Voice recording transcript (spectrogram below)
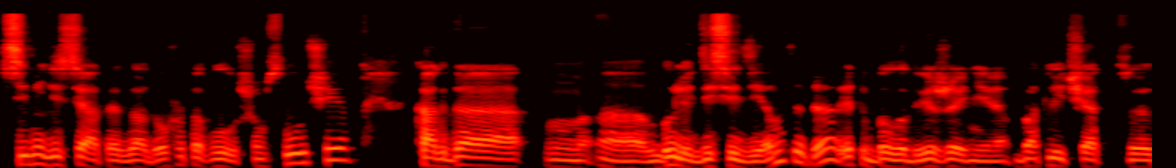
70-х годов, это в лучшем случае, когда э, были диссиденты, да, это было движение, в отличие от э,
